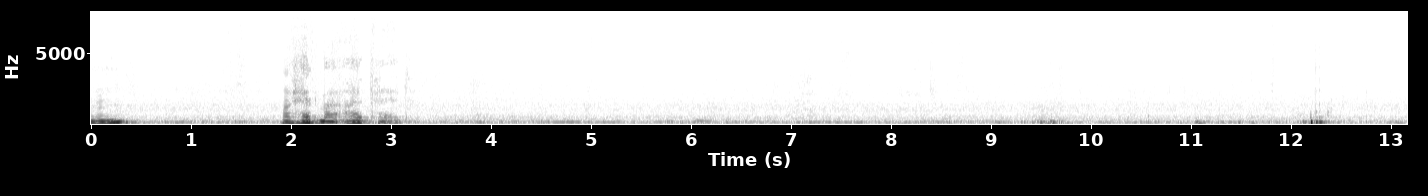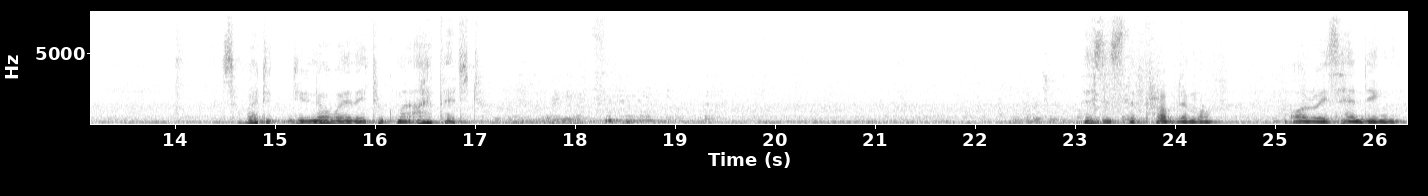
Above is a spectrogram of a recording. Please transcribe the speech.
Hmm? I had my iPad. So where did you know where they took my iPad to? This is the problem of always handing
